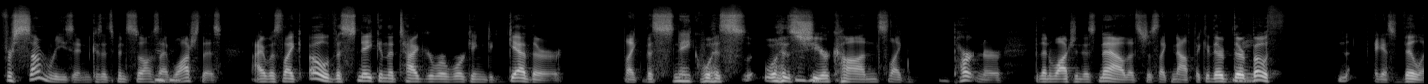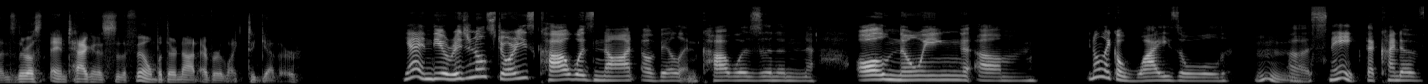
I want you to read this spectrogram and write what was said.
for some reason, because it's been so long since I've Mhm. watched this, I was like, oh, the snake and the tiger were working together. Like the snake was was Mhm. Shere Khan's like partner. But then watching this now, that's just like not the. They're they're Right. both, I guess, villains. They're both antagonists of the film, but they're not ever like together. Yeah, in the original stories, Kaa was not a villain. Kaa was an all-knowing, um, you know, like a wise old Mm. uh, snake that kind of,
